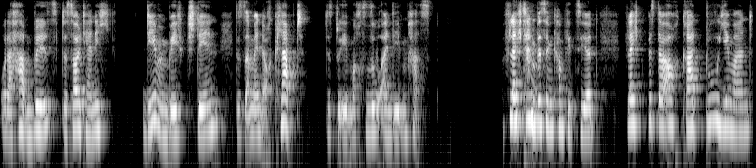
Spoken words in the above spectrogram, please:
oder haben willst, das sollte ja nicht dem im Weg stehen, dass es am Ende auch klappt, dass du eben auch so ein Leben hast vielleicht ein bisschen kompliziert. Vielleicht bist aber auch gerade du jemand,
